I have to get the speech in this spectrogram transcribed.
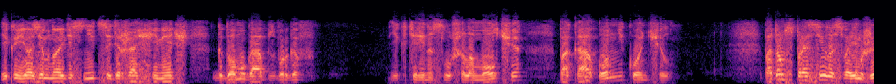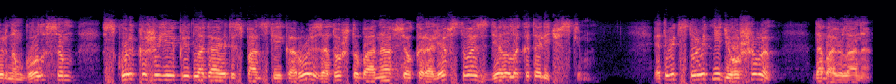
и к ее земной деснице, держащей меч, к дому Габсбургов. Екатерина слушала молча, пока он не кончил. Потом спросила своим жирным голосом, сколько же ей предлагает испанский король за то, чтобы она все королевство сделала католическим. «Это ведь стоит недешево», — добавила она.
